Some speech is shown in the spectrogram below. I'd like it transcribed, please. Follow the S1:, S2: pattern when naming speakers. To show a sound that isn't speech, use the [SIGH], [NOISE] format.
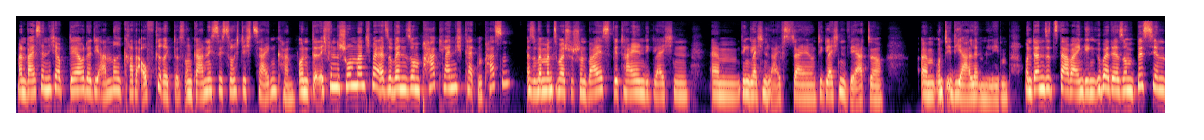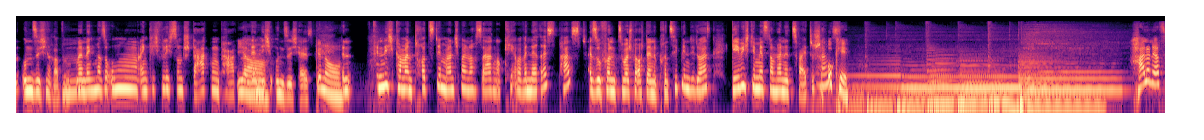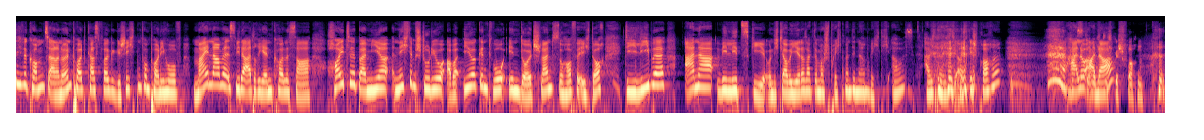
S1: man weiß ja nicht, ob der oder die andere gerade aufgeregt ist und gar nicht sich so richtig zeigen kann. Und ich finde schon manchmal, also wenn so ein paar Kleinigkeiten passen, also wenn man zum Beispiel schon weiß, wir teilen die gleichen, ähm, den gleichen Lifestyle und die gleichen Werte ähm, und Ideale im Leben. Und dann sitzt da aber ein Gegenüber, der so ein bisschen unsicherer wird. Mhm. Und dann denkt man so, um, eigentlich will ich so einen starken Partner, ja. der nicht unsicher ist.
S2: Genau.
S1: Dann finde ich, kann man trotzdem manchmal noch sagen, okay, aber wenn der Rest passt, also von zum Beispiel auch deine Prinzipien, die du hast, gebe ich dem jetzt noch mal eine zweite Chance.
S2: Okay. Hallo und herzlich willkommen zu einer neuen Podcast-Folge Geschichten vom Ponyhof. Mein Name ist wieder Adrienne Collessar. Heute bei mir nicht im Studio, aber irgendwo in Deutschland, so hoffe ich doch, die liebe Anna Wilitzki. Und ich glaube, jeder sagt immer, spricht man den Namen richtig aus? Habe ich den richtig [LAUGHS] ausgesprochen? Hallo Anna.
